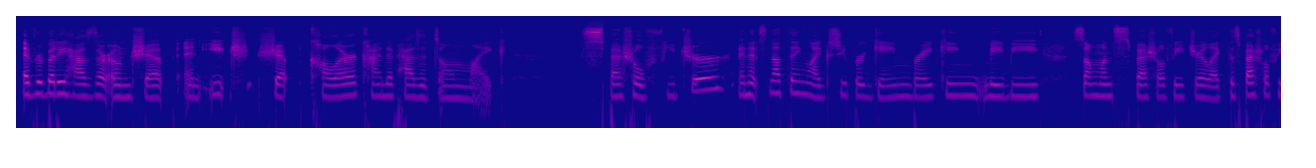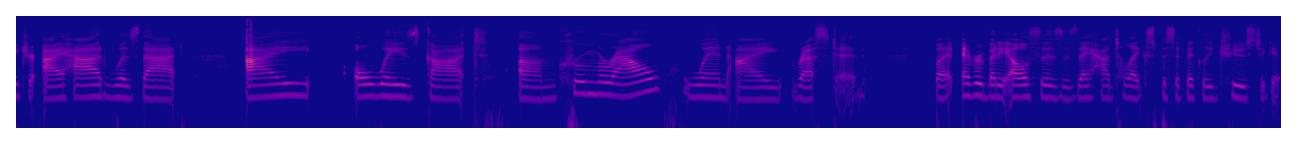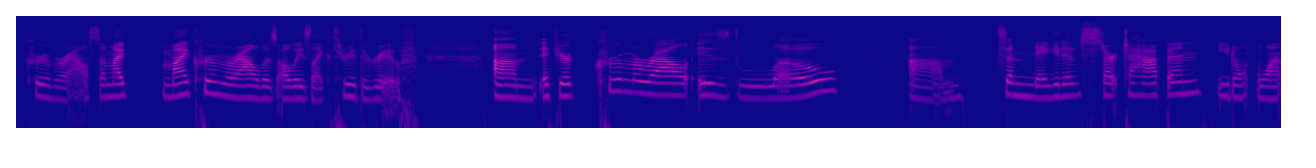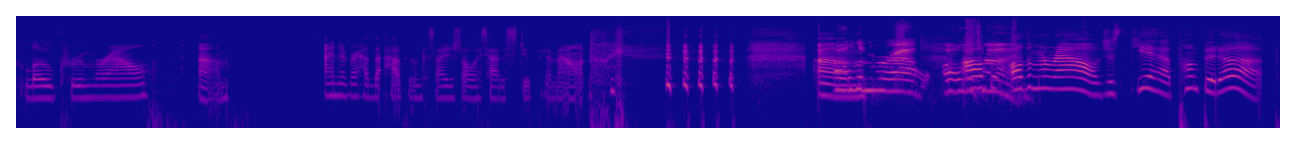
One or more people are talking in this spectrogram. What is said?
everybody has their own ship, and each ship color kind of has its own like special feature. And it's nothing like super game breaking. Maybe someone's special feature, like the special feature I had was that I always got um, crew morale when I rested. But everybody else's is they had to like specifically choose to get crew morale. So my my crew morale was always like through the roof. Um, if your crew morale is low, um, some negatives start to happen. You don't want low crew morale. Um, I never had that happen because I just always had a stupid amount. Um, all the morale, all the all time. The, all the morale, just yeah, pump it up.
